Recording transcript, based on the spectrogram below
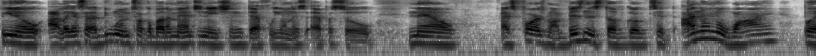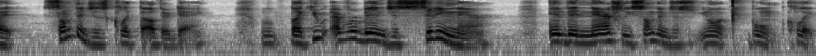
you know, I, like I said, I do want to talk about imagination definitely on this episode. Now, as far as my business stuff goes, I don't know why, but something just clicked the other day. Like, you ever been just sitting there and then naturally something just you know boom click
